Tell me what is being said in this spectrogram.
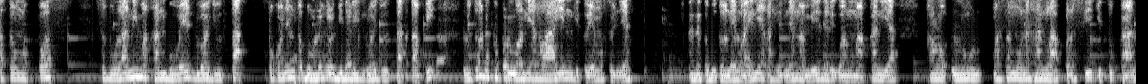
atau ngepost sebulan nih makan gue 2 juta pokoknya nggak boleh lebih dari 2 juta. Tapi lu tuh ada keperluan yang lain gitu ya maksudnya ada kebutuhan yang lain yang akhirnya ngambil dari uang makan ya. Kalau lu masa mau nahan lapar sih gitu kan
